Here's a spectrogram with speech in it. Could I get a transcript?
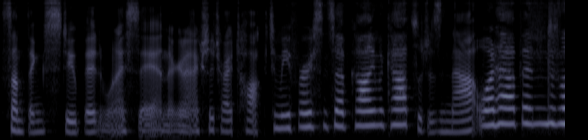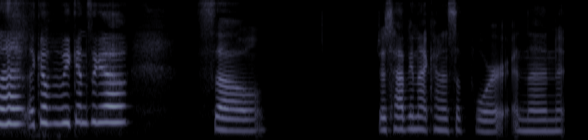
something stupid when I say it and they're to actually try to talk to me first instead of calling the cops, which is not what happened a couple weekends ago. So just having that kind of support and then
